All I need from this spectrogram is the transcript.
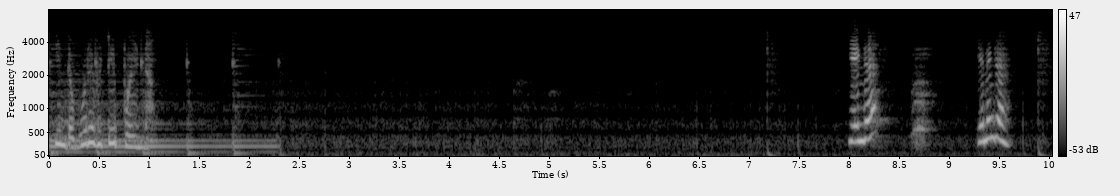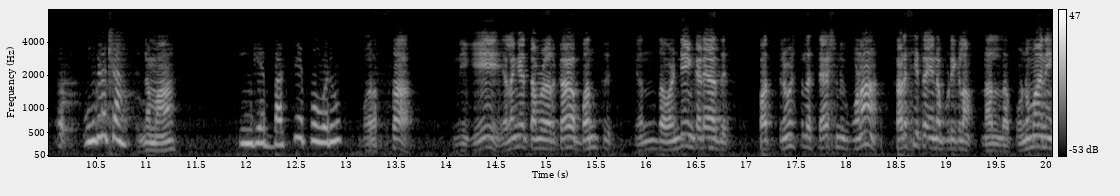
இந்த ஊரை விட்டே போயிடலாம் ஏங்க? என்னங்க? உங்களுக்கு? என்னம்மா? இங்க பஸ் எப்போ வரும்? பஸ்ஸா இன்னைக்கு இலங்கை தமிழருக்காக பந்து. எந்த வண்டியும் கிடையாது. பத்து நிமிஷத்துல ஸ்டேஷனுக்கு போனா கடைசி ட்ரெயினை பிடிக்கலாம். நல்ல பொண்ணுமா நீ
